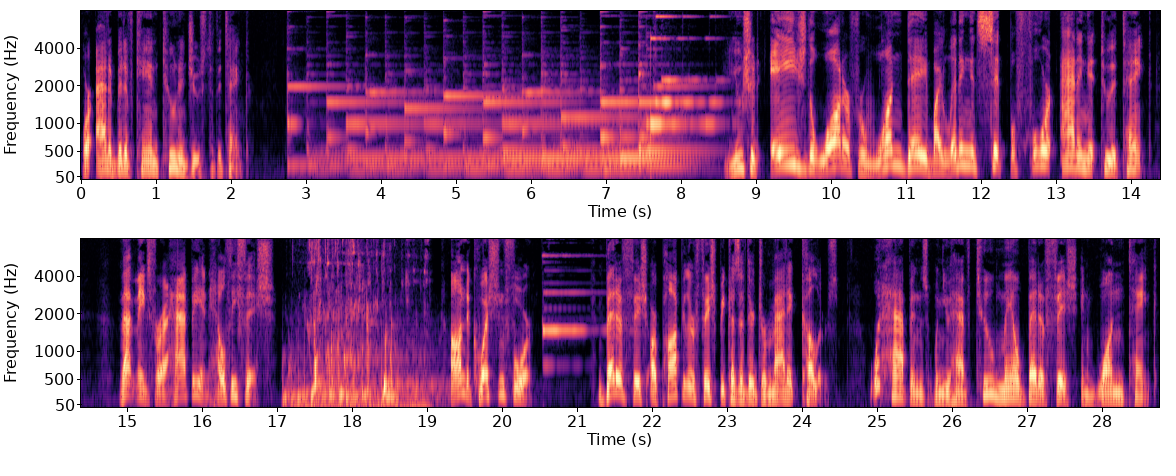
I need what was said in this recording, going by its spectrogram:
or add a bit of canned tuna juice to the tank. You should age the water for one day by letting it sit before adding it to the tank. That makes for a happy and healthy fish. On to question four. Betta fish are popular fish because of their dramatic colors. What happens when you have two male betta fish in one tank?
